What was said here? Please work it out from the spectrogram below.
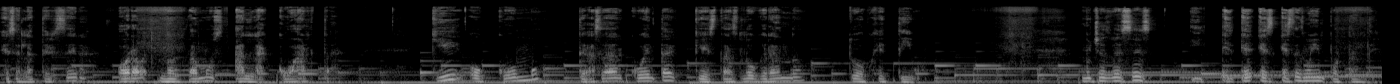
Esa es la tercera. Ahora nos vamos a la cuarta. ¿Qué o cómo te vas a dar cuenta que estás logrando tu objetivo? Muchas veces, y esta es muy importante,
